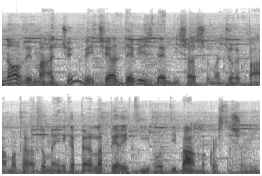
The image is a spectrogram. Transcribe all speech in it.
9 maggio invece al Davis Den di Salso Maggiore Parma per la domenica per l'aperitivo di BAM. Questi sono i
